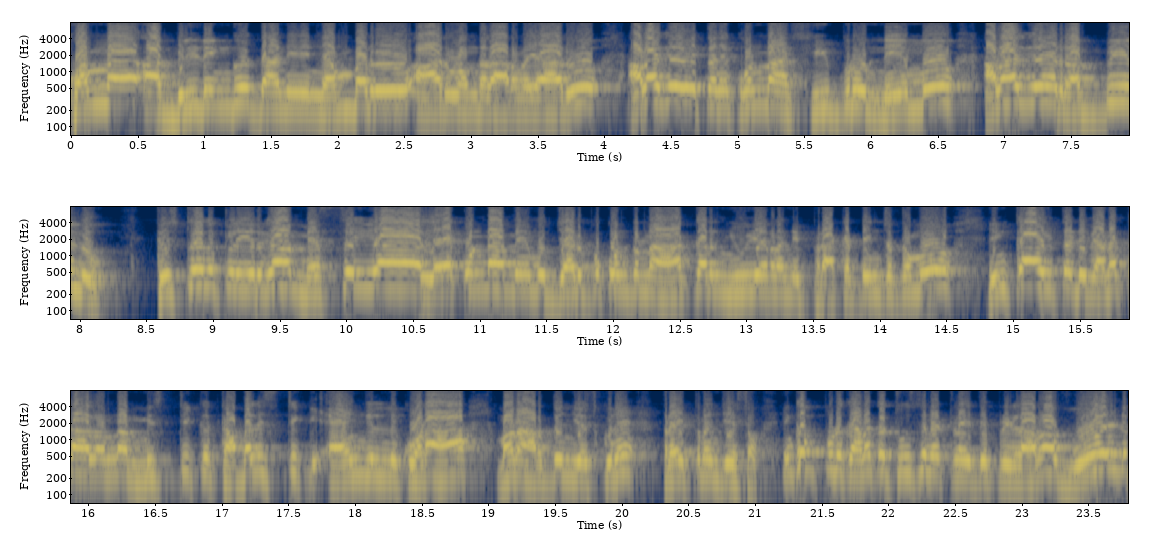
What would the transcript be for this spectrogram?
కొన్న ఆ బిల్డింగ్ దాని నెంబరు ఆరు వందల అరవై ఆరు అలాగే ఇతని కొన్న హీబ్రూ నేము అలాగే రబ్బీలు క్రిస్టల్ క్లియర్గా మెస్సయ్య లేకుండా మేము జరుపుకుంటున్న ఆఖరి న్యూ ఇయర్ అని ప్రకటించటము ఇంకా ఇతడి వెనకాల ఉన్న మిస్టిక్ కబలిస్టిక్ యాంగిల్ని కూడా మనం అర్థం చేసుకునే ప్రయత్నం చేసాం ఇంకా ఇప్పుడు కనుక చూసినట్లయితే ప్రియులారా వరల్డ్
